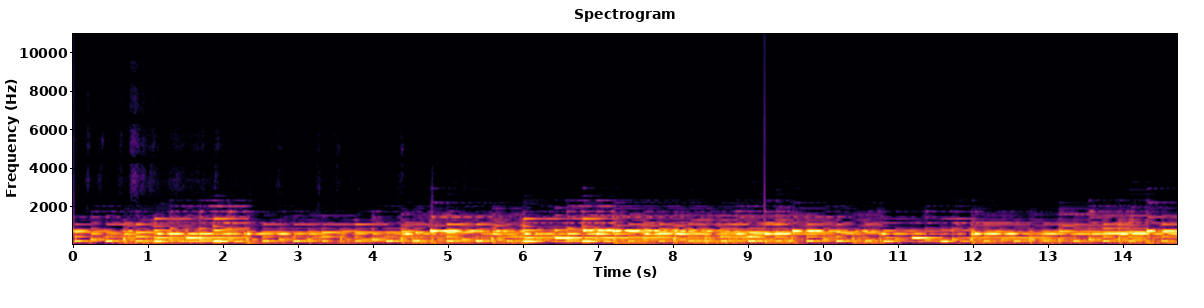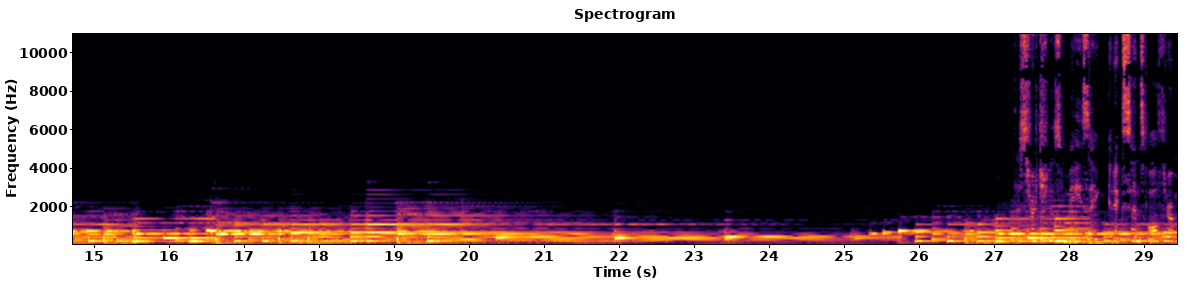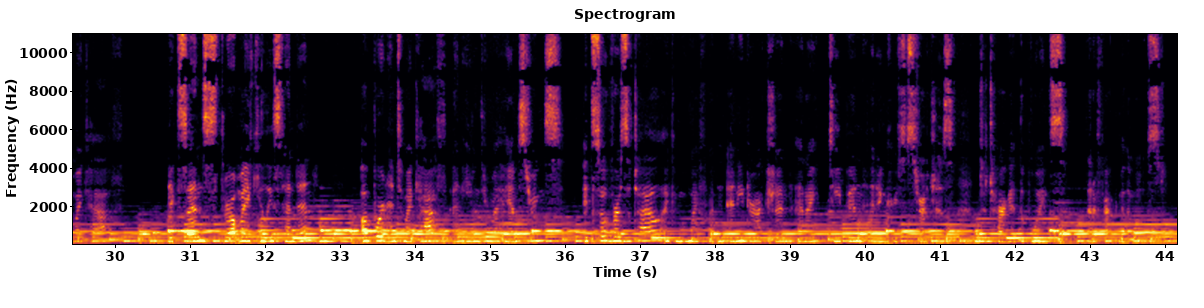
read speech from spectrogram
The stretch is amazing. It extends all throughout my calf. It extends throughout my Achilles tendon, upward into my calf, and even through my hamstrings. It's so versatile, I can move my foot in any direction, and I deepen and increase the stretches to target the points that affect me the most.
